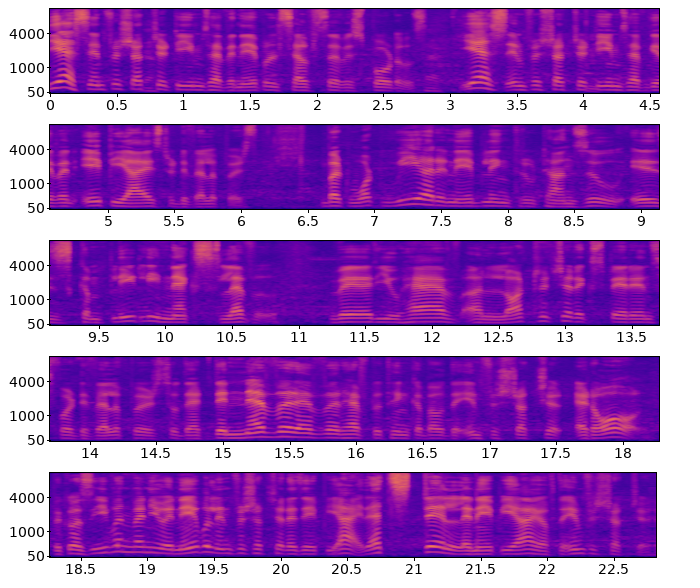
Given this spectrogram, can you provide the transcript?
Yes, infrastructure teams have enabled self-service portals. Yes, infrastructure teams have given APIs to developers. But what we are enabling through Tanzu is completely next level, where you have a lot richer experience for developers so that they never ever have to think about the infrastructure at all. Because even when you enable infrastructure as API, that's still an API of the infrastructure.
